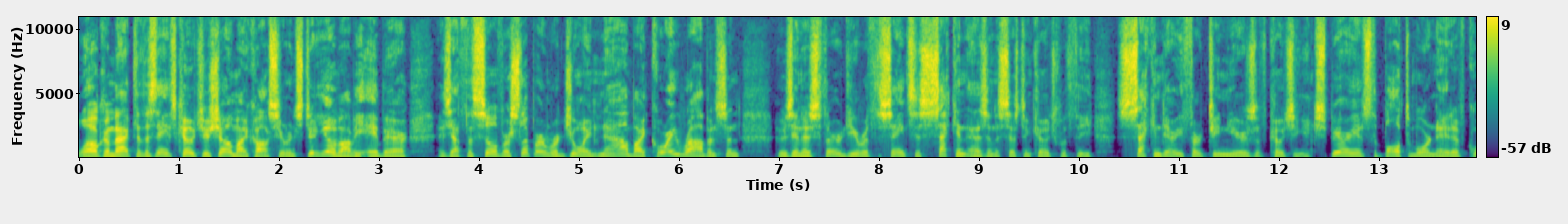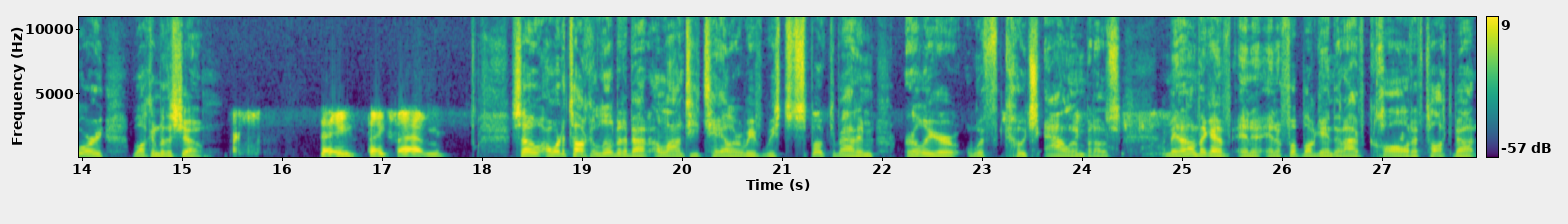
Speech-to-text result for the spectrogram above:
Welcome back to the Saints Coaches Show. Mike Hoss here in studio. Bobby Hebert is at the Silver Slipper. We're joined now by Corey Robinson, who's in his third year with the Saints, his second as an assistant coach with the secondary, 13 years of coaching experience, the Baltimore native. Corey, welcome to the show. Hey, thanks for having me. So I want to talk a little bit about Alontae Taylor. We we spoke about him earlier with Coach Allen, but I was, I mean, I don't think I've in a, in a football game that I've called have talked about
